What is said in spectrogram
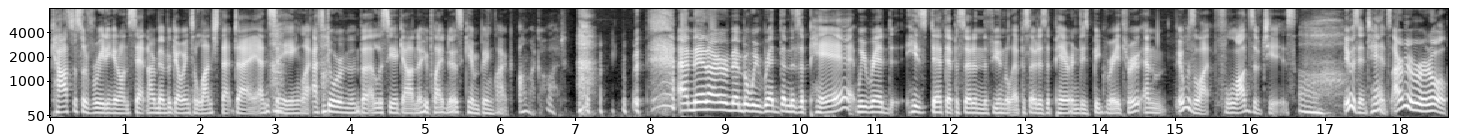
cast are sort of reading it on set and I remember going to lunch that day and seeing like I still remember Alicia Gardiner who played Nurse Kim being like, "Oh my god." and then I remember we read them as a pair. We read his death episode and the funeral episode as a pair in this big read through and it was like floods of tears. It was intense. I remember it all.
